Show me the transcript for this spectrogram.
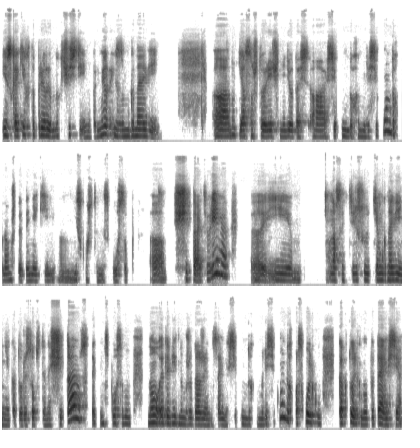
из каких-то прерывных частей, например, из мгновений. А, ну, ясно, что речь не идет о, о секундах и миллисекундах, потому что это некий искусственный способ а, считать время, э, и нас интересуют те мгновения, которые, собственно, считаются таким способом, но это видно уже даже и на самих секундах и миллисекундах, поскольку как только мы пытаемся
